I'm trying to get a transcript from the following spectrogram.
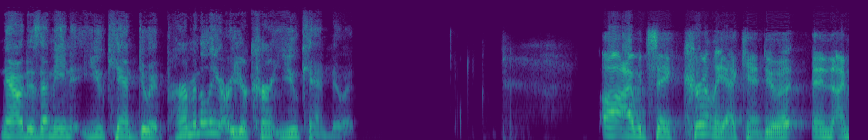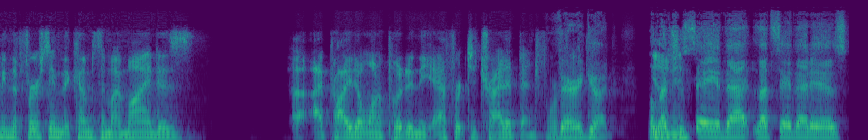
Now, does that mean you can't do it permanently or your current you can't do it? Uh, I would say currently I can't do it. And I mean, the first thing that comes to my mind is uh, I probably don't want to put in the effort to try to bench for. Very good. But you let's just mean? say that, let's say that is,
